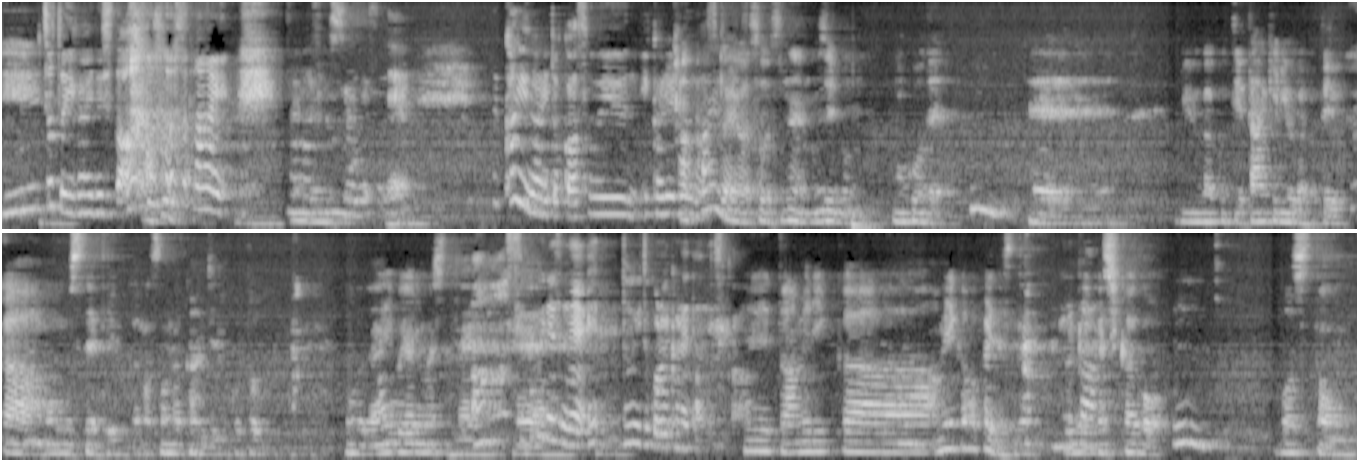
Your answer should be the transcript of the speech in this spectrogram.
え ー、ちょっと意外でした。はい。そうなんですね。海外とかそういうの行かれるあのが好きですか？海外はそうですね、随分向こうで、うん。えー、留学っていう、短期留学というか、うんホームステイというか、まあ、そんな感じのことを、もうだいぶやりましたね。ああ、すごいですね。え、えどういうところ行かれたんですか？ーえーと、アメリカ、アメリカばっかりですね。アメリカシカゴ、うん。ボストン、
